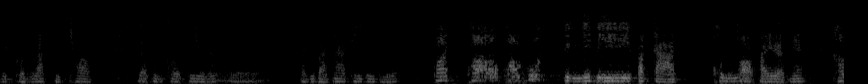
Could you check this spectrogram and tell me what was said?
เป็นคนรับผิดชอบ แล้วเป็นคนที่ปฏิบัติหน้าที่ดีๆพอพอพอพูดสิ่งดีๆประกาศคุณออกไปแบบนี้เขา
